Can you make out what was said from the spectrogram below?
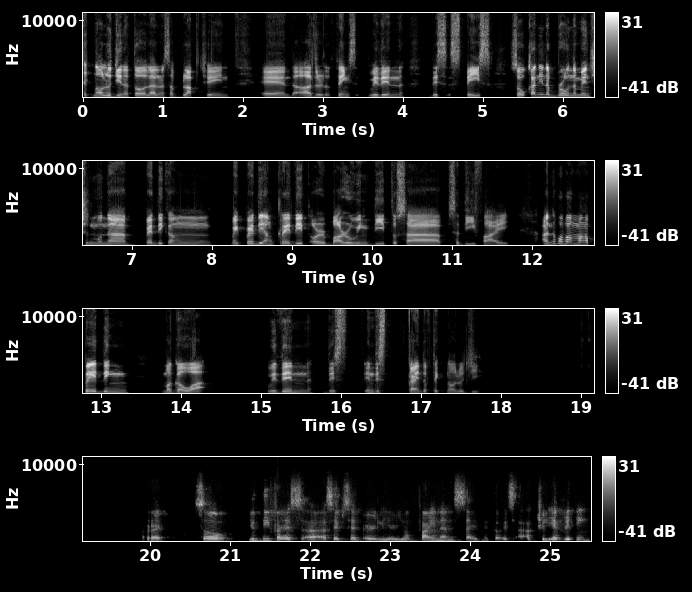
technology na to lalo na sa blockchain and other things within this space. So kanina bro na mention mo na pwede kang may pwede ang credit or borrowing dito sa sa DeFi. Ano pa ba mga pwedeng magawa within this in this kind of technology? All right. So, yung DeFi, as, uh, as I've said earlier, yung finance side nito, it's actually everything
